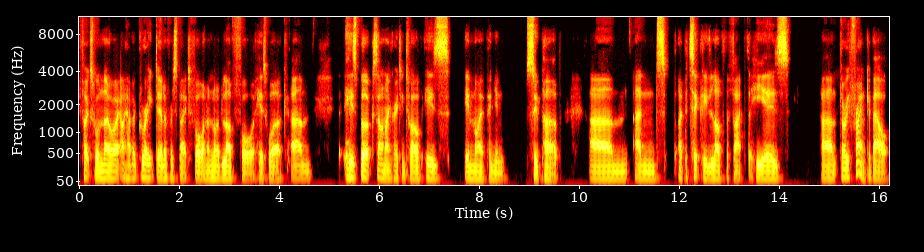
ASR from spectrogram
folks will know I, I, have a great deal of respect for and a lot of love for his work. Um, his book Salamanca 1812 is, in my opinion, superb. Um, and I particularly love the fact that he is um, very frank about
